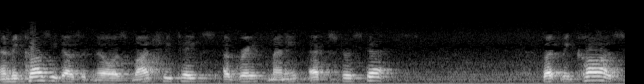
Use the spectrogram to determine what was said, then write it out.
And because he doesn't know as much, he takes a great many extra steps. But because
